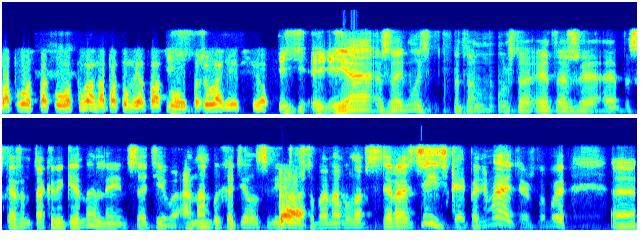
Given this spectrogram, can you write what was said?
вопрос такого плана, а потом я два слова пожелания и все. Я займусь, потому что это же, э, скажем так, региональная инициатива, а нам бы хотелось видеть, да. чтобы она была всероссийской, понимаете, чтобы... Э,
